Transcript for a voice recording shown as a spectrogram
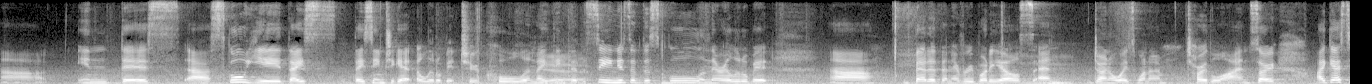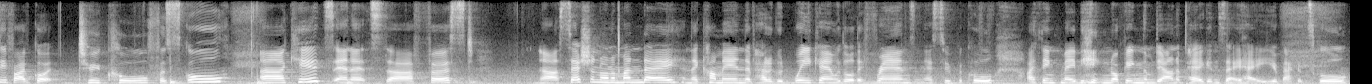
uh, in their uh, school year, they they seem to get a little bit too cool and they think they're the seniors of the school and they're a little bit. Uh, better than everybody else and don't always want to toe the line. So I guess if I've got too cool for school uh, kids and it's the first uh, session on a Monday and they come in, they've had a good weekend with all their friends and they're super cool. I think maybe knocking them down a peg and say, hey, you're back at school,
